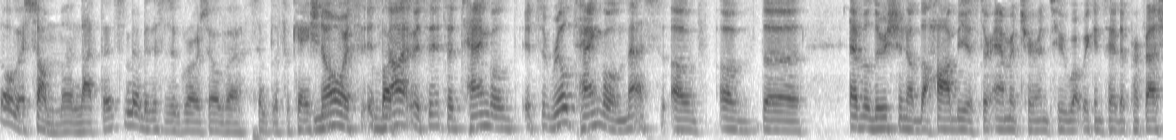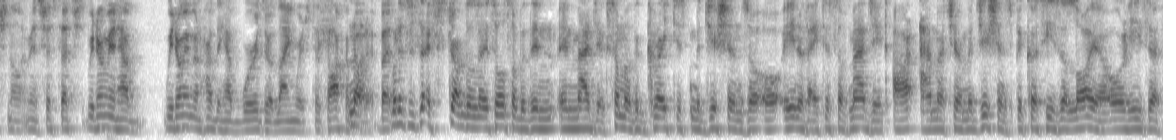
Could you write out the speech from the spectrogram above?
always some and that it's maybe this is a gross oversimplification No, it's it's not. It's it's a tangled. It's a real tangled mess of of the evolution of the hobbyist or amateur into what we can say the professional. I mean, it's just such. We don't even have. We don't even hardly have words or language to talk about No, it. But, but, it's a struggle. It's also within in magic. Some of the greatest magicians or, or innovators of magic are amateur magicians because he's a lawyer or he's a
